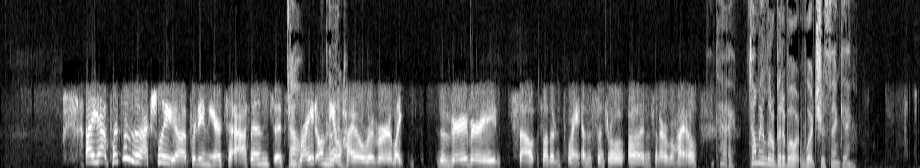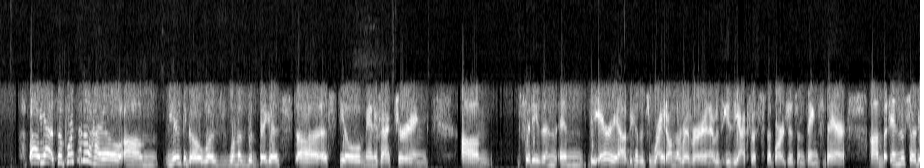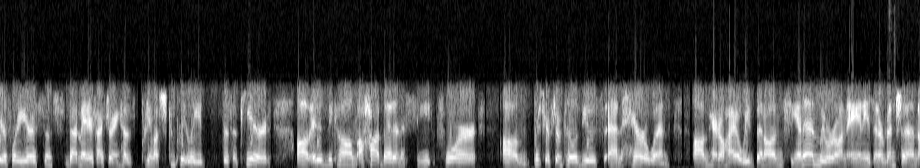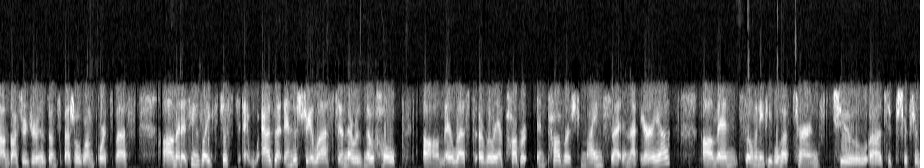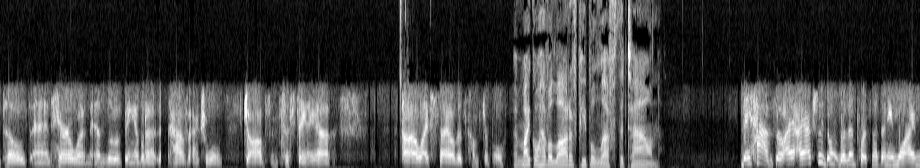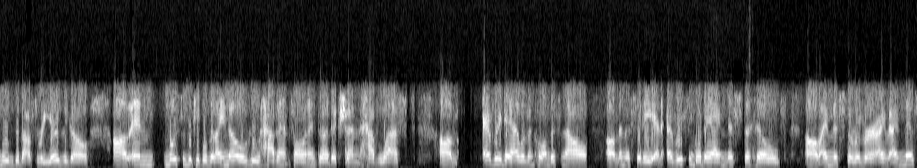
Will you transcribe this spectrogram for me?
Uh, yeah, Portsmouth is actually uh, pretty near to Athens. It's oh, right on good. the Ohio River, like the very, very south southern point in the central uh, in the center of Ohio. Okay, tell me a little bit about what you're thinking. Oh uh, yeah, so Portsmouth, Ohio, um, years ago was one of the biggest uh, steel manufacturing um, cities in in the area because it's right on the river and it was easy access to the barges and things there. Um, but in the 30 or 40 years since that manufacturing has pretty much completely disappeared, um, it has become a hotbed and a seat for um, prescription pill abuse and heroin. Um, here in Ohio, we've been on CNN. We were on A&E's intervention. Um, Dr. Drew has done specials on Portsmouth, um, and it seems like just as that industry left and there was no hope, um, it left a really impover- impoverished mindset in that area. Um, and so many people have turned to uh, to prescription pills and heroin in lieu of being able to have actual jobs and sustain a a lifestyle that's comfortable. And Michael, have a lot of people left the town? They have. So I, I actually don't live in Portsmouth anymore. I moved about three years ago, um, and most of the people that I know who haven't fallen into addiction have left. Um, every day I live in Columbus now, um, in the city, and every single day I miss the hills. Um, I miss the river. I, I miss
